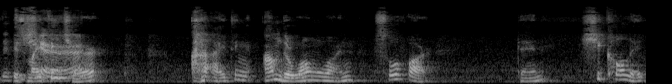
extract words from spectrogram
The is my teacher, I think I'm the wrong one so far. Then she called it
